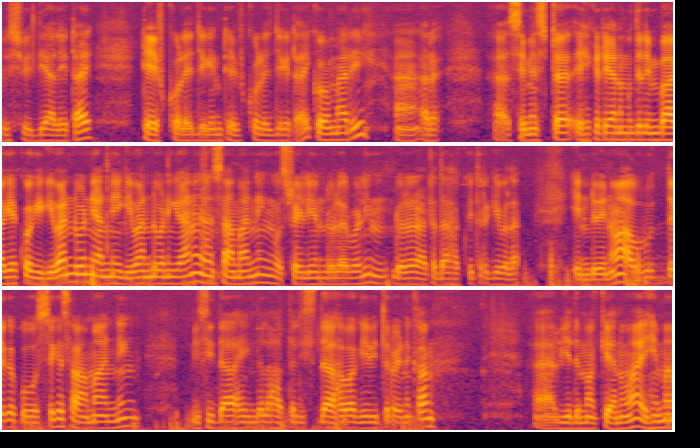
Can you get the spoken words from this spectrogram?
විශ්වවිද්‍යාලයටයි ටේෆ් කොලෙජ්ගෙන් ටේෆ් කොලෙජ්කටයි කොමරි අර සෙමස්ට එහකට යන මුදලින් භාගයක් වගේ ගවන්ඩුවන් යන්නේ ගවන්ඩෝනි ගන සාමාන්‍යෙන් ඔස්ට්‍රේලියන් ඩොලර් වලින් ඩොල අටදහක් විතර ගෙවල එන්ඩ වෙනවා. අවුරුද්ධක කෝස්ස එක සාමාන්‍යෙන් විසිදා හින්දල හත්ත ලිස්දාහ වගේ විතර වෙනකම් වියදමක් යනවා. එහෙම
